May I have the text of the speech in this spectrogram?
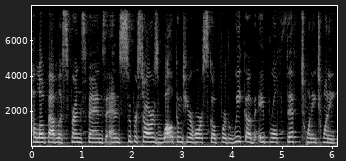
Hello, fabulous friends, fans, and superstars. Welcome to your horoscope for the week of April 5th, 2020.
